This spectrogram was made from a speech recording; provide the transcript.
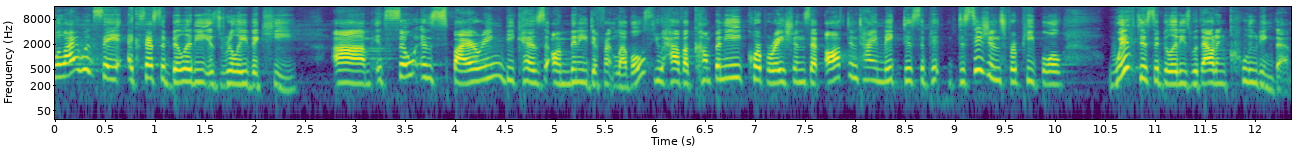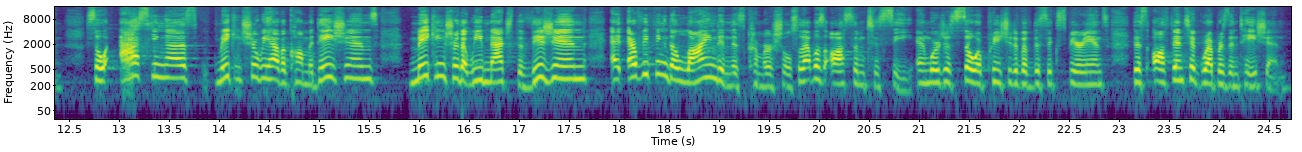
Well, I would say accessibility is really the key. Um, it's so inspiring because on many different levels, you have a company, corporations that oftentimes make decisions for people with disabilities without including them. So asking us, making sure we have accommodations, making sure that we match the vision, and everything aligned in this commercial. So that was awesome to see. And we're just so appreciative of this experience, this authentic representation.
